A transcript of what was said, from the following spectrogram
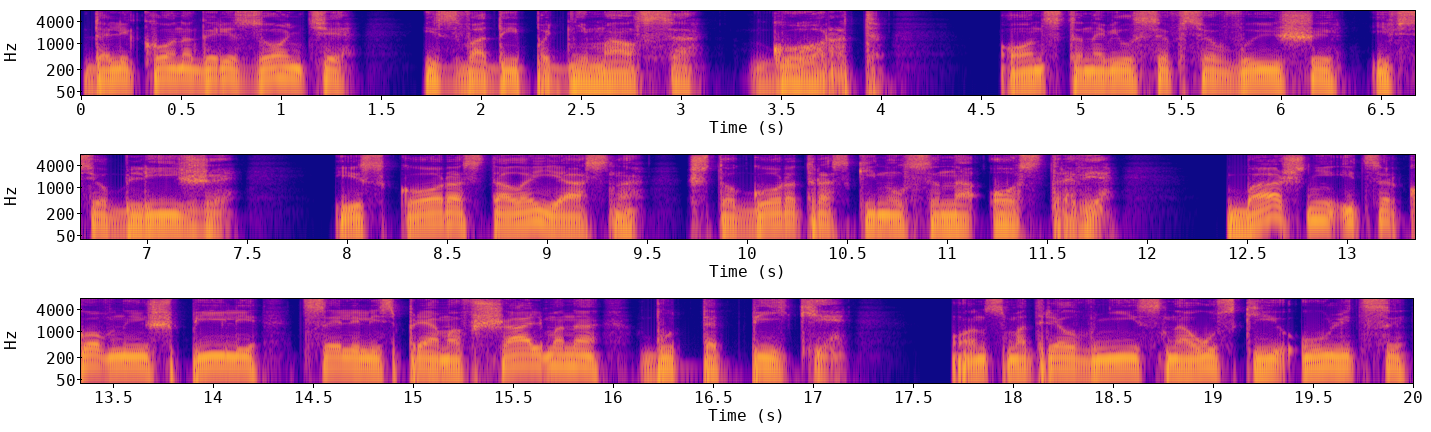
далеко на горизонте, из воды поднимался город. Он становился все выше и все ближе — и скоро стало ясно, что город раскинулся на острове. Башни и церковные шпили целились прямо в Шальмана, будто пики. Он смотрел вниз на узкие улицы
